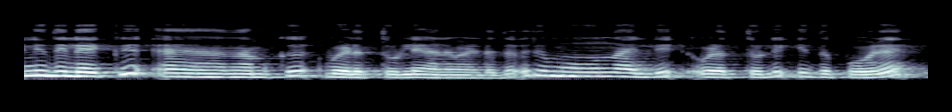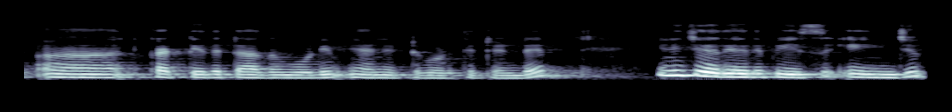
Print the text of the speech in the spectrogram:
ഇനി ഇതിലേക്ക് നമുക്ക് വെളുത്തുള്ളിയാണ് വേണ്ടത്. ഒരു മൂന്നല്ലി വെളുത്തുള്ളി ഇതുപോലെ കട്ട് ചെയ്തിട്ട് അതും കൂടിയും ഞാൻ ഇട്ട് കൊടുത്തിട്ടുണ്ട്. ഇനി ചെറിയൊരു പീസ് ഇഞ്ചും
